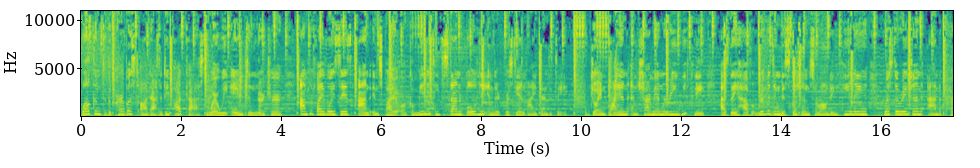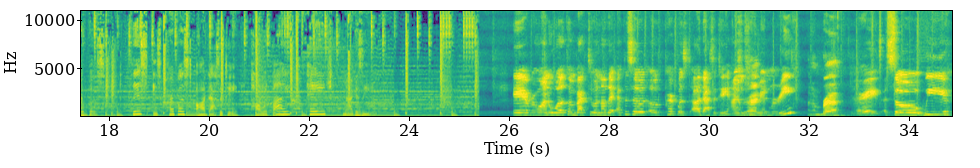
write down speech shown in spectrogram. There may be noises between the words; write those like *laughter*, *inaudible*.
Welcome to the Purposed Audacity podcast, where we aim to nurture, amplify voices, and inspire our community to stand boldly in their Christian identity. Join Brian and Charmian Marie weekly as they have riveting discussions surrounding healing, restoration, and purpose. This is Purposed Audacity, powered by Page Magazine. Hey everyone, welcome back to another episode of Purposed Audacity. I'm right. Charmian Marie. And I'm Brian. Alright, so we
